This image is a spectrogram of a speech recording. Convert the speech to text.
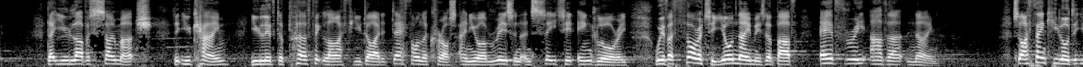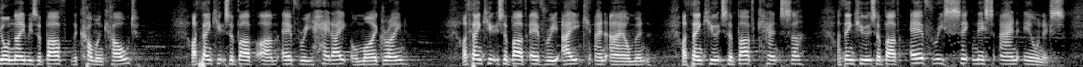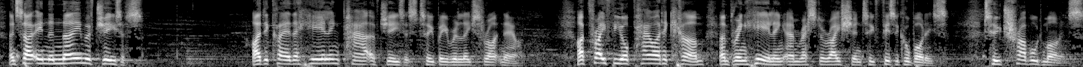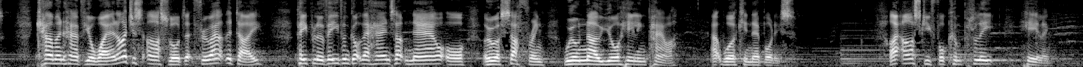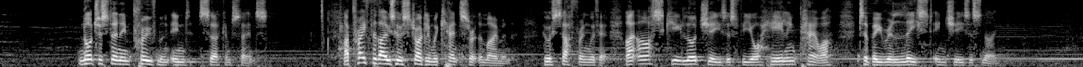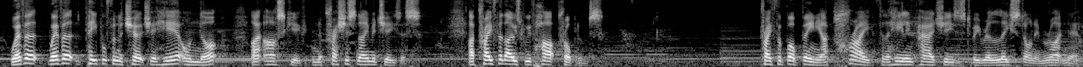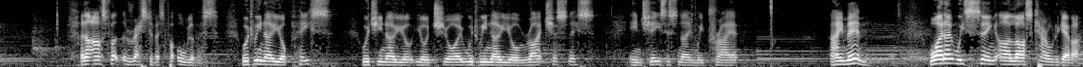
that you love us so much that you came, you lived a perfect life, you died a death on the cross, and you are risen and seated in glory with authority. Your name is above every other name. So I thank you, Lord, that your name is above the common cold. I thank you it's above um, every headache or migraine. I thank you it's above every ache and ailment. I thank you it's above cancer. I thank you it's above every sickness and illness. And so, in the name of Jesus, I declare the healing power of Jesus to be released right now. I pray for your power to come and bring healing and restoration to physical bodies, to troubled minds. Come and have your way. And I just ask, Lord, that throughout the day, people who have even got their hands up now or who are suffering will know your healing power at work in their bodies. I ask you for complete healing, not just an improvement in circumstance. I pray for those who are struggling with cancer at the moment, who are suffering with it. I ask you, Lord Jesus, for your healing power to be released in Jesus' name. Whether, whether people from the church are here or not, I ask you, in the precious name of Jesus, I pray for those with heart problems. Pray for Bob Beanie. I pray for the healing power of Jesus to be released on him right now. And I ask for the rest of us, for all of us. Would we know your peace? Would you know your, your joy? Would we know your righteousness? In Jesus' name we pray it. Amen. Why don't we sing our last carol together?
